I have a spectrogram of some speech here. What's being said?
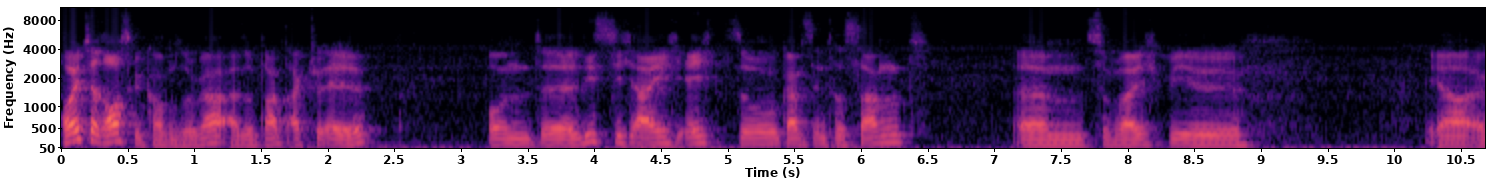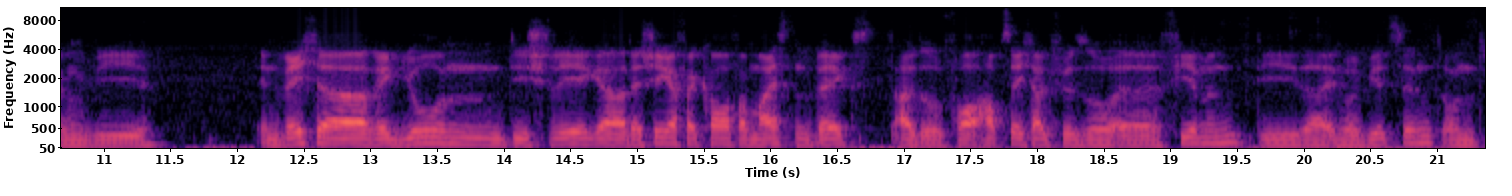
heute rausgekommen sogar, also brandaktuell. Und äh, liest sich eigentlich echt so ganz interessant. Ähm, zum Beispiel, ja, irgendwie, in welcher Region die Schläger, der Schlägerverkauf am meisten wächst. Also vor, hauptsächlich halt für so äh, Firmen, die da involviert sind. Und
